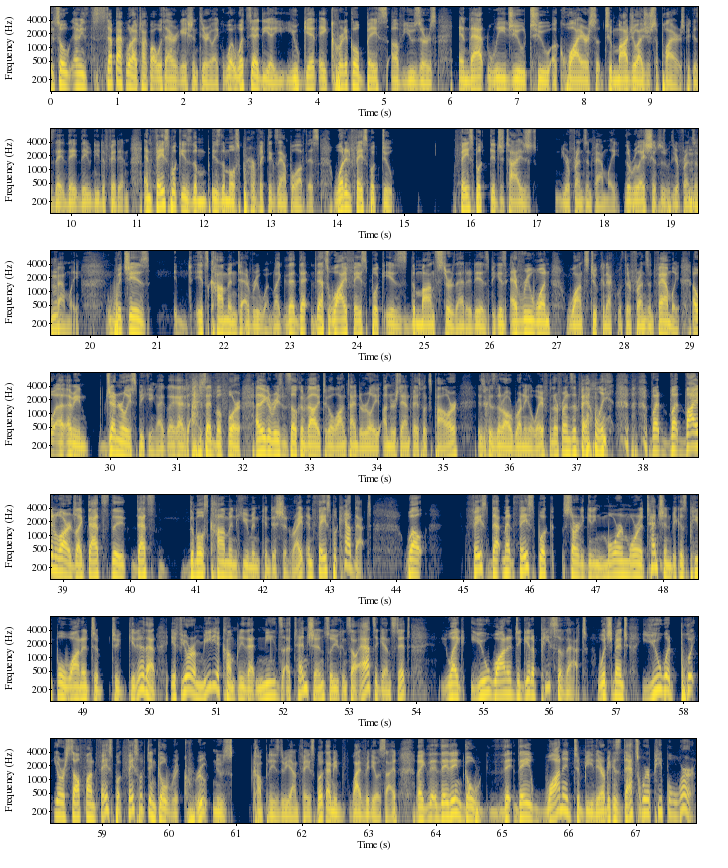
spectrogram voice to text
so I mean step back what I've talked about with aggregation theory like what, what's the idea you get a critical base of users and that leads you to acquire to modularize your suppliers because they, they they need to fit in. And Facebook is the is the most perfect example of this. What did Facebook do? Facebook digitized your friends and family, the relationships with your friends mm-hmm. and family, which is it's common to everyone. Like that, that that's why Facebook is the monster that it is because everyone wants to connect with their friends and family. Oh, I, I mean, generally speaking, like, like I, I, said before, I think the reason Silicon Valley took a long time to really understand Facebook's power is because they're all running away from their friends and family. but but by and large, like that's the that's the most common human condition, right? And Facebook had that. Well, face that meant Facebook started getting more and more attention because people wanted to to get into that. If you're a media company that needs attention so you can sell ads against it, like you wanted to get a piece of that, which meant you would put yourself on Facebook. Facebook didn't go recruit news companies to be on Facebook. I mean, live video aside, like they, they didn't go. They, they wanted to be there because that's where people were.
